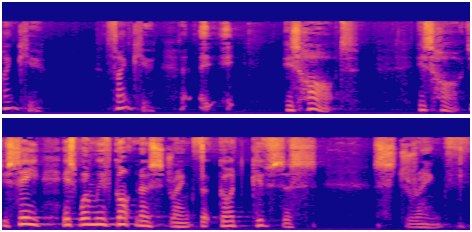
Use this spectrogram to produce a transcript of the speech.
Thank you. Thank you. Uh, his heart. His heart. You see, it's when we've got no strength that God gives us strength.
